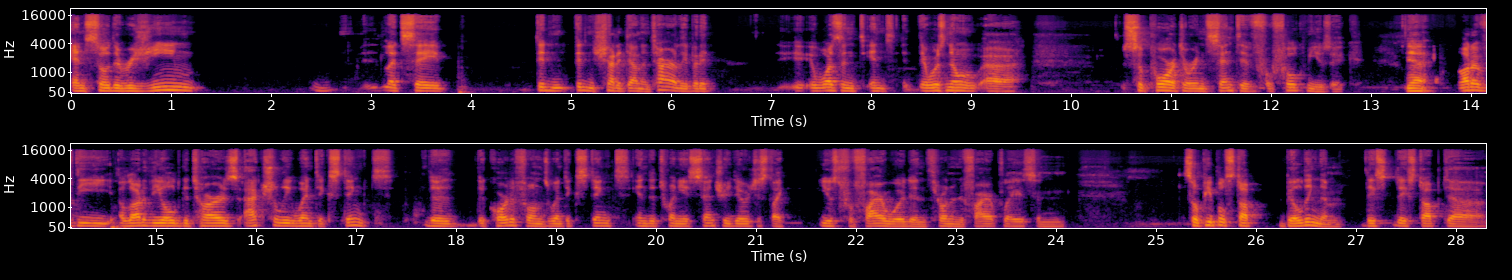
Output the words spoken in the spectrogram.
and so the regime, let's say, didn't didn't shut it down entirely, but it it wasn't in there was no uh, support or incentive for folk music. yeah A lot of the a lot of the old guitars actually went extinct. The the chordophones went extinct in the 20th century. They were just like used for firewood and thrown in the fireplace, and so people stopped building them. They they stopped uh,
